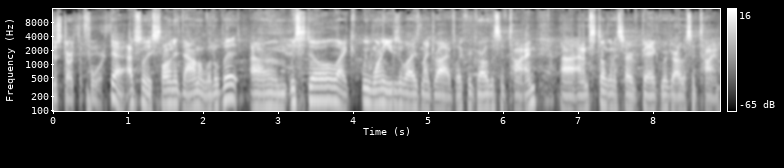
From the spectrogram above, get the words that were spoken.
to start the fourth? Yeah, absolutely. Slowing it down a little bit. Um, we still like we want to utilize my drive, like regardless of time, uh, and I'm still going to serve big regardless of time.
